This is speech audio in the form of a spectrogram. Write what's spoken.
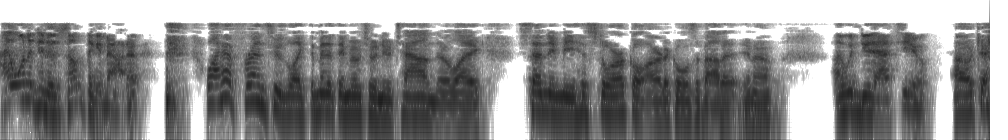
I wanted to know something about it. Well, I have friends who, like, the minute they move to a new town, they're like sending me historical articles about it. You know? I wouldn't do that to you. Oh, okay.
